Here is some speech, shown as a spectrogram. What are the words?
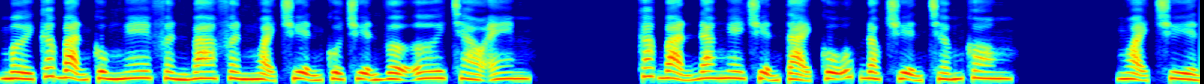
Mời các bạn cùng nghe phần 3 phần ngoại truyện của truyện vợ ơi chào em. Các bạn đang nghe truyện tại cỗ đọc chuyện.com. Ngoại truyện,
